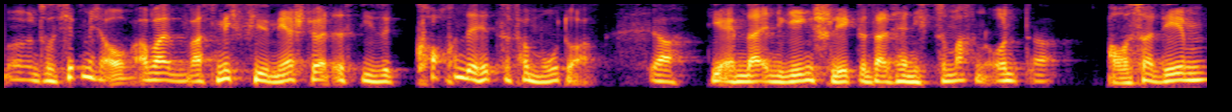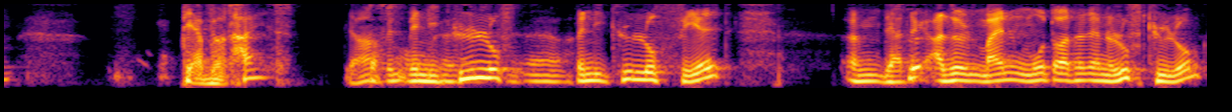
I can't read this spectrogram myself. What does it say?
äh, interessiert mich auch, aber was mich viel mehr stört, ist diese kochende Hitze vom Motor ja. die einem da entgegenschlägt und da ist ja nichts zu machen. Und ja. außerdem, der wird heiß. Ja, wenn, wenn, die Kühlluft, ja. wenn die Kühlluft fehlt, ähm, der hat, also mein Motorrad hat ja eine Luftkühlung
